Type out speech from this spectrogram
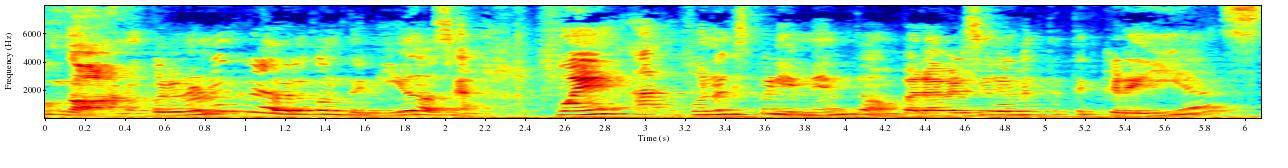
No, no, pero no era un creador de contenido, o sea, fue, ah, fue un experimento para ver si realmente te creías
